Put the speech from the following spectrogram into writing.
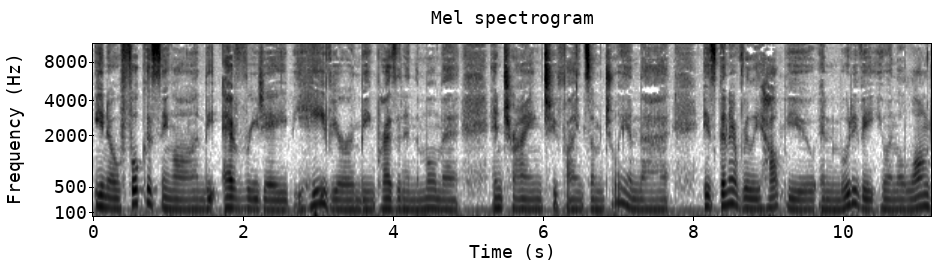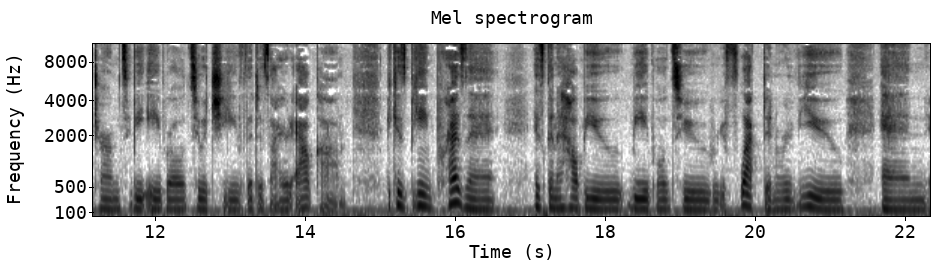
you know, focusing on the everyday behavior and being present in the moment and trying to find some joy in that is going to really help you and motivate you in the long term to be able to achieve the desired outcome. Because being present is going to help you be able to reflect and review and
